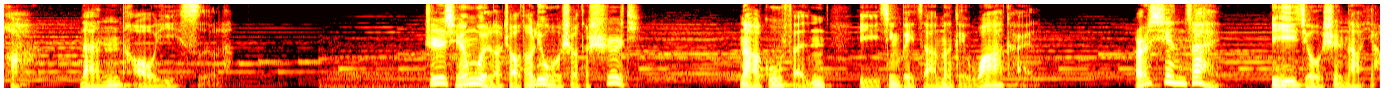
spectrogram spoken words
怕难逃一死了。之前为了找到六舍的尸体，那孤坟已经被咱们给挖开了，而现在依旧是那样，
